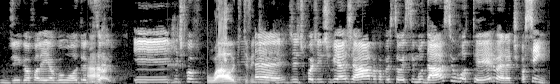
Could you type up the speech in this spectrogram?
Dia que eu falei em algum outro episódio. E que, tipo, O áudio de 20 minutos. é, de tipo, a gente viajava com a pessoa e se mudasse o roteiro, era tipo assim.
